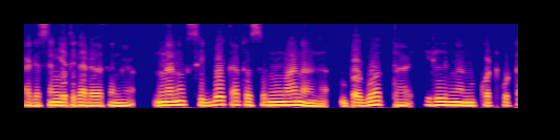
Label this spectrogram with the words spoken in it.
ಆಗ ಸಂಗೀತಗಾರ ಹೇಳ್ತಾನೆ ನನಗ್ ಸಿಗ್ಬೇಕಾದ ಸನ್ಮಾನ ಭಗವತ್ತ ಇಲ್ಲಿ ನಾನು ಕೊಟ್ಕೊಟ್ಟ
